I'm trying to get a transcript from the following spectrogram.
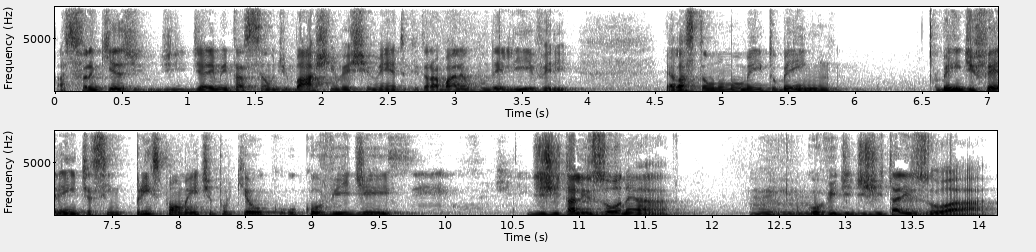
a, as franquias de, de, alimentação de baixo investimento que trabalham com delivery, elas estão num momento bem, bem diferente, assim, principalmente porque o, o Covid digitalizou, né? Uhum. O Covid digitalizou a,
